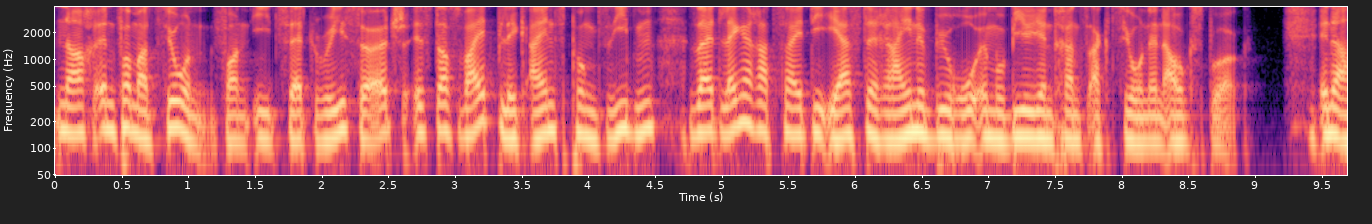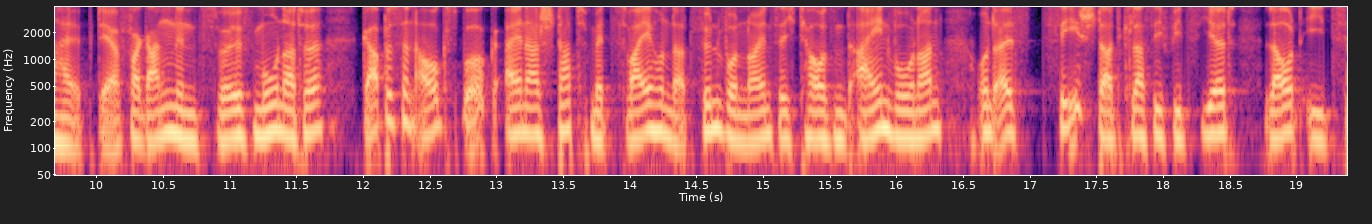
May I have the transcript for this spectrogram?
Nach Informationen von EZ Research ist das Weitblick 1.7 seit längerer Zeit die erste reine Büroimmobilientransaktion in Augsburg. Innerhalb der vergangenen zwölf Monate gab es in Augsburg, einer Stadt mit 295.000 Einwohnern und als C-Stadt klassifiziert, laut IZ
